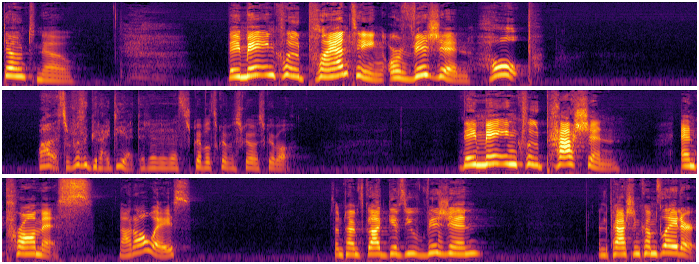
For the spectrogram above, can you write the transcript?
Don't know. They may include planting or vision, hope. Wow, that's a really good idea. Da, da, da, scribble, scribble, scribble, scribble. They may include passion and promise. Not always. Sometimes God gives you vision and the passion comes later.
